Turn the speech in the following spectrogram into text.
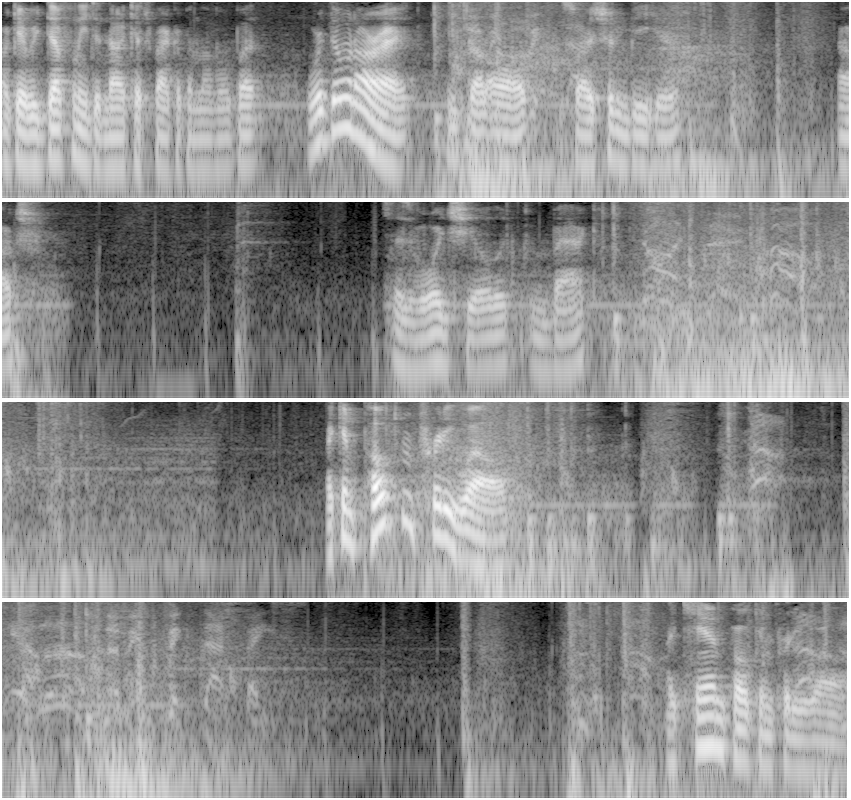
Okay, we definitely did not catch back up in level, but we're doing alright. He's got all, so I shouldn't be here. Ouch. His void shield back. I can poke him pretty well. I can poke him pretty well.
